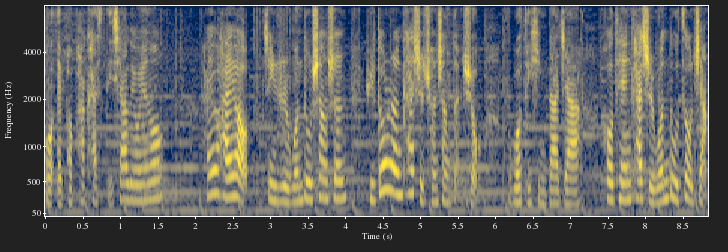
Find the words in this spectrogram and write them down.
或 Apple Podcast 底下留言哦。还有还有，近日温度上升，许多人开始穿上短袖。不过提醒大家，后天开始温度骤降，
